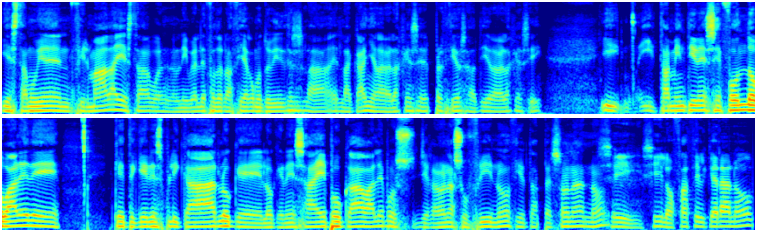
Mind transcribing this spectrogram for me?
y está muy bien filmada y está, bueno, el nivel de fotografía, como tú dices, es la, es la caña, la verdad es que es, es preciosa, tío, la verdad es que sí. Y, y también tiene ese fondo, ¿vale? De que te quiere explicar lo que, lo que en esa época, ¿vale? Pues llegaron a sufrir, ¿no? Ciertas personas, ¿no? Sí, sí, lo fácil que era, ¿no?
